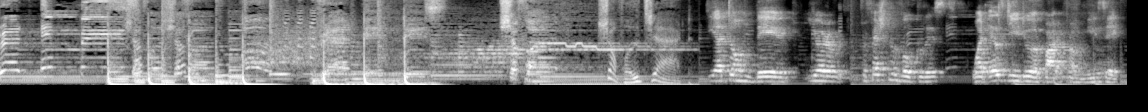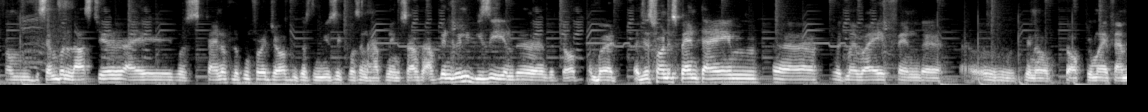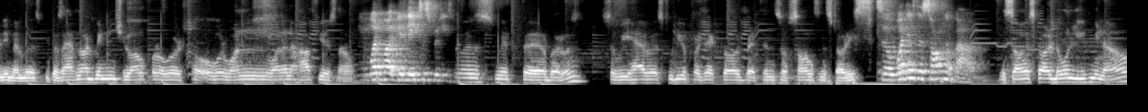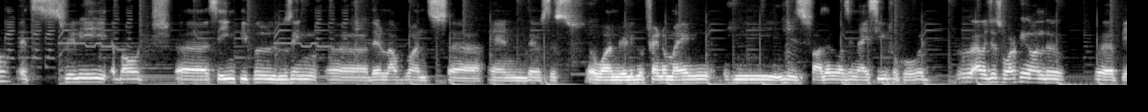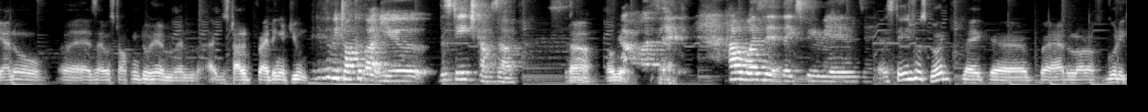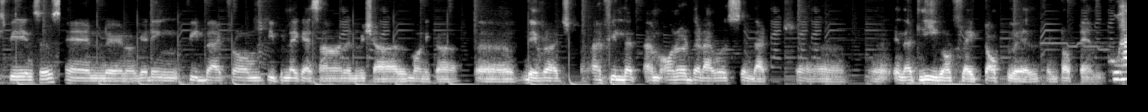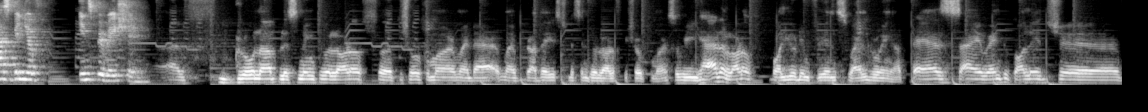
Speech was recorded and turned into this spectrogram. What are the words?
Red Indies. Shuffle, shuffle. Red Indies. Shuffle. Shuffle Chat. Diyatom Deb, you're a professional vocalist. What else do you do apart from music? From December last year, I was kind of looking for a job because the music wasn't happening. So I've, I've been really busy in the, the job, but I just want to spend time uh, with my wife and uh, uh, you know talk to my family members because I have not been in Shillong for over over one one and a half years now. What about your latest release? It was with uh, Barun. So we have a studio project called Breaths of Songs and Stories. So, what is the song about? The song is called Don't Leave Me Now. It's really about uh, seeing people losing uh, their loved ones. Uh, and there was this one really good friend of mine. He His father was in ICU for COVID. I was just working on the uh, piano uh, as I was talking to him, and I just started writing a tune. Whenever we talk about you, the stage comes up. Ah, okay. How was it? How was it, the experience? The stage was good. Like uh, I had a lot of good experiences, and you know, getting feedback from people like Ehsaan and Vishal, Monica, uh, Devraj. I feel that I'm honored that I was in that uh, uh, in that league of like top 12 and top 10. Who has been your inspiration? I've grown up listening to a lot of uh, Kishore Kumar. My dad, my brother used to listen to a lot of Kishore Kumar. So we had a lot of Bollywood influence while growing up. As I went to college, uh,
